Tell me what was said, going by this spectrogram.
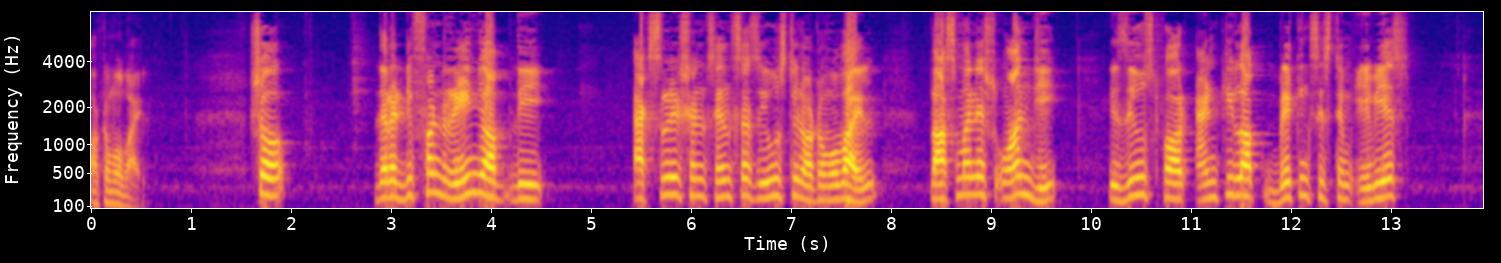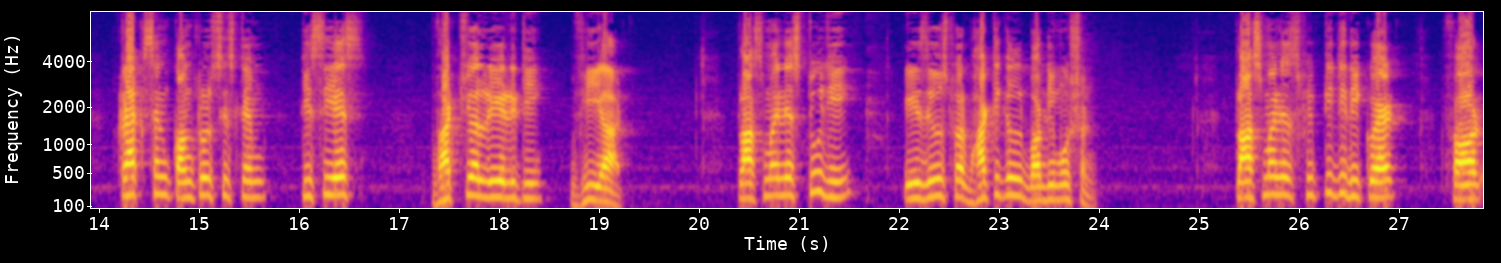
automobile. So, there are different range of the acceleration sensors used in automobile plus minus 1 G is used for anti-lock braking system ABS, traction control system TCS, virtual reality VR. Plus minus 2 G is used for vertical body motion. Plus minus 50 G required for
